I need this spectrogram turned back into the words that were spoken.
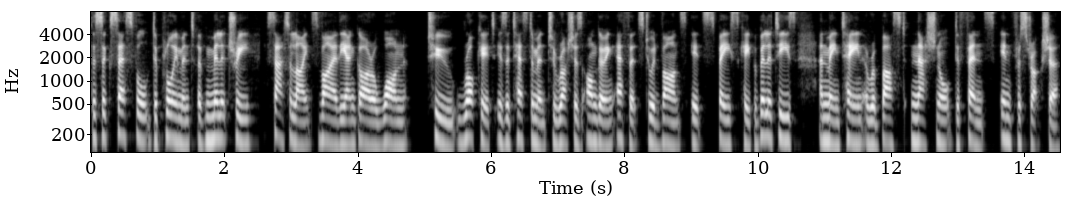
The successful deployment of military satellites via the Angara 1 2 rocket is a testament to Russia's ongoing efforts to advance its space capabilities and maintain a robust national defense infrastructure.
